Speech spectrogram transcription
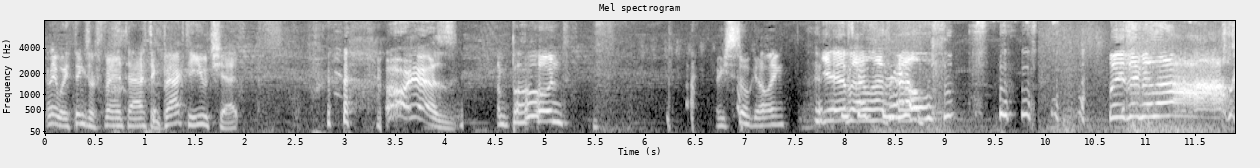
Anyway, things are fantastic. Back to you, Chet. Oh yes. I'm boned. Are you still going? Yeah, but I don't have help. Please leave me alone.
